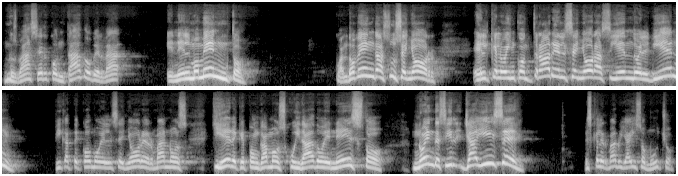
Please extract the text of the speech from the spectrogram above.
nos va a ser contado, ¿verdad? En el momento, cuando venga su Señor, el que lo encontrare el Señor haciendo el bien. Fíjate cómo el Señor, hermanos, quiere que pongamos cuidado en esto, no en decir, ya hice. Es que el hermano ya hizo mucho.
